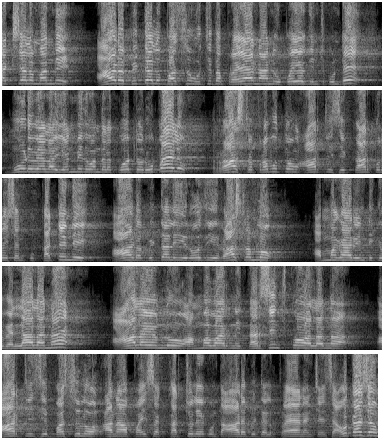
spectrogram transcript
లక్షల మంది ఆడబిడ్డలు బస్సు ఉచిత ప్రయాణాన్ని ఉపయోగించుకుంటే మూడు వేల ఎనిమిది వందల కోట్ల రూపాయలు రాష్ట్ర ప్రభుత్వం ఆర్టీసీ కార్పొరేషన్కు కట్టింది. ఆడబిడ్డలు ఈరోజు ఈ రాష్ట్రంలో అమ్మగారింటికి వెళ్ళాలన్నా ఆలయంలో అమ్మవారిని దర్శించుకోవాలన్నా ఆర్టీసీ బస్సులో అనా పైస ఖర్చు లేకుండా ఆడబిడ్డలు ప్రయాణం చేసే అవకాశం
